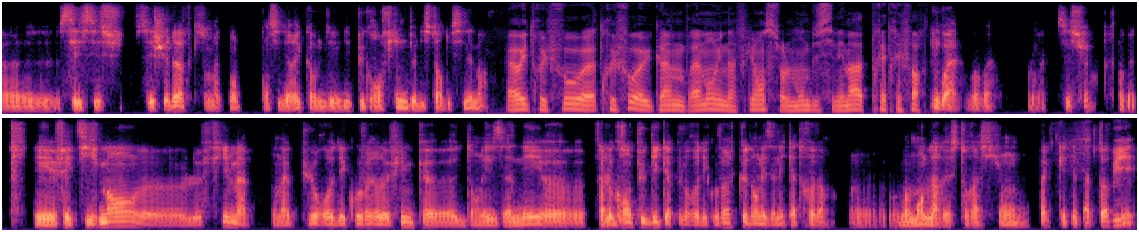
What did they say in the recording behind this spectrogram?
euh, ces, chefs-d'œuvre qui sont maintenant considérés comme des, plus grands films de l'histoire du cinéma. Ah oui, Truffaut, euh, Truffaut a eu quand même vraiment une influence sur le monde du cinéma très très forte. Ouais, ouais, ouais, c'est sûr. Et effectivement, euh, le film, on a pu redécouvrir le film que dans les années, enfin le grand public a pu le redécouvrir que dans les années 80, au moment de la restauration, qui n'était pas top. Oui.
